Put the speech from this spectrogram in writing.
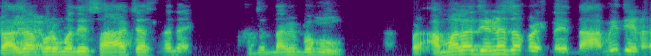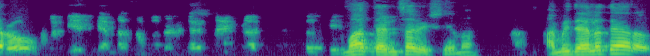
राजापूरमध्ये सहाचे असणार नाही. त्याच्यात आम्ही बघू. पण आम्हाला देण्याचा प्रश्न येत ना आम्ही देणार हो. म्हणजे मग त्यांचा विषय ना. आम्ही द्यायला तयार आहोत.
